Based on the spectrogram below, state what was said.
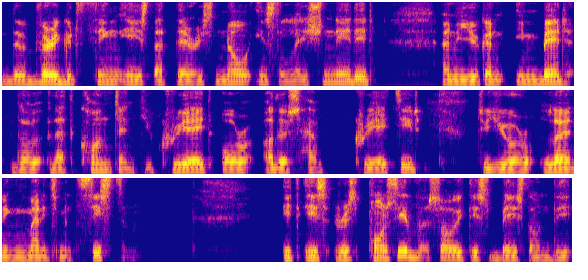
the very good thing is that there is no installation needed and you can embed the, that content you create or others have created to your learning management system. It is responsive, so it is based on the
